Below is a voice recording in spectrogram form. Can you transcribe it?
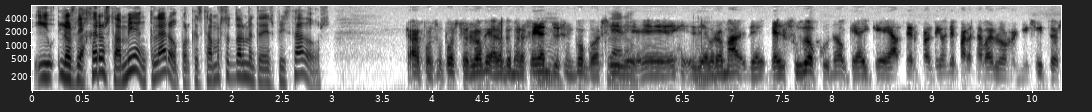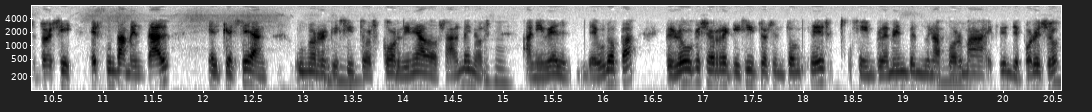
Y los viajeros también, claro, porque estamos totalmente despistados. Claro, por supuesto, es lo que, a lo que me refería antes un poco así de, de, broma del sudoku, ¿no? Que hay que hacer prácticamente para saber los requisitos. Entonces sí, es fundamental el que sean unos requisitos coordinados, al menos a nivel de Europa, pero luego que esos requisitos entonces se implementen de una forma eficiente. Por eso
